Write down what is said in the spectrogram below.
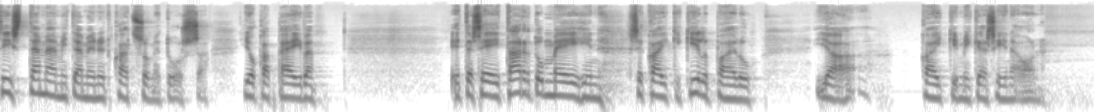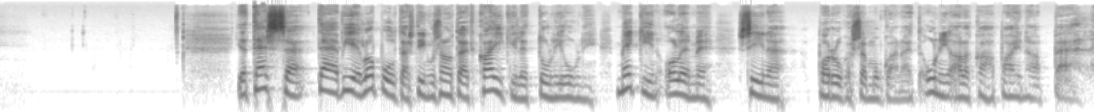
Siis tämä, mitä me nyt katsomme tuossa joka päivä, että se ei tartu meihin, se kaikki kilpailu, ja kaikki, mikä siinä on. Ja tässä tämä vie lopulta, niin kuin sanotaan, että kaikille tuli uni. Mekin olemme siinä porukassa mukana, että uni alkaa painaa päälle.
